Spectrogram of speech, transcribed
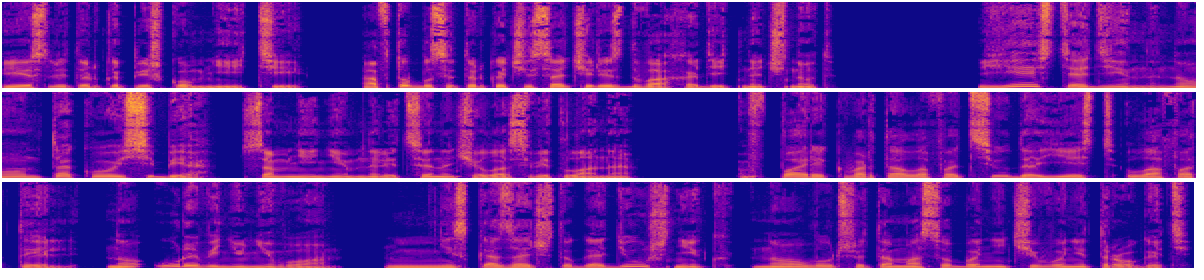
если только пешком не идти. Автобусы только часа через два ходить начнут. «Есть один, но он такой себе», — сомнением на лице начала Светлана. «В паре кварталов отсюда есть лав-отель, но уровень у него, не сказать, что гадюшник, но лучше там особо ничего не трогать.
